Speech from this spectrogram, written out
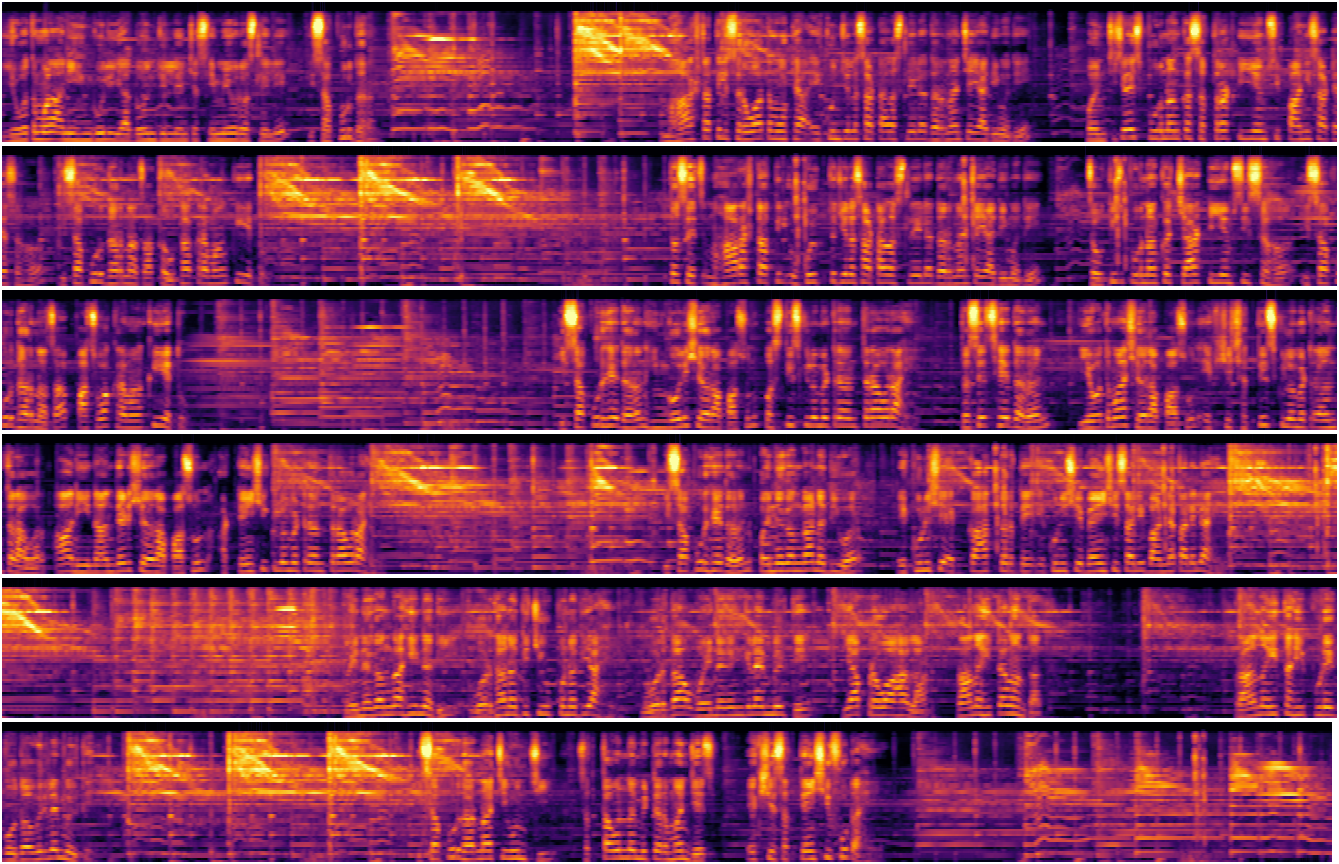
यवतमाळ आणि हिंगोली या दोन जिल्ह्यांच्या सीमेवर असलेले इसापूर धरण. महाराष्ट्रातील सर्वात मोठ्या एकूण जलसाठा असलेल्या धरणांच्या यादीमध्ये पंचेचाळीस पूर्णांक सतरा टी एम सी पाणी साठ्यासह इसापूर धरणाचा चौथा क्रमांक येतो. तसेच महाराष्ट्रातील उपयुक्त जलसाठा असलेल्या धरणांच्या यादीमध्ये चौतीस पूर्णांक चार टी एम सी सह इसापूर धरणाचा पाचवा क्रमांक येतो. इसापूर हे धरण हिंगोली शहरापासून पस्तीस किलोमीटर अंतरावर आहे. तसेच हे धरण यवतमाळ शहरापासून एकशे छत्तीस किलोमीटर अंतरावर आणि नांदेड शहरापासून अठ्ठ्याऐंशी किलोमीटर अंतरावर आहे. इसापूर हे धरण पैनगंगा नदीवर एकोणीसशे एकाहत्तर ते एकोणीसशे ब्याऐंशी साली बांधण्यात आलेले आहे. वैनगंगा ही नदी वर्धा नदीची उपनदी आहे. वर्धा वैनगंगेला मिळते या प्रवाहाला प्राणहिता म्हणतात. प्राणहिता ही पुढे गोदावरीला मिळते. इसापूर धरणाची उंची सत्तावन्न मीटर म्हणजेच एकशे सत्याऐंशी फूट आहे.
